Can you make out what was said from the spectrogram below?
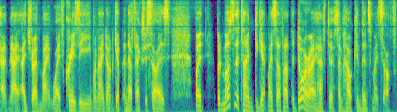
I, I drive my wife crazy when I don't get enough exercise. But but most of the time, to get myself out the door, I have to somehow convince myself.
